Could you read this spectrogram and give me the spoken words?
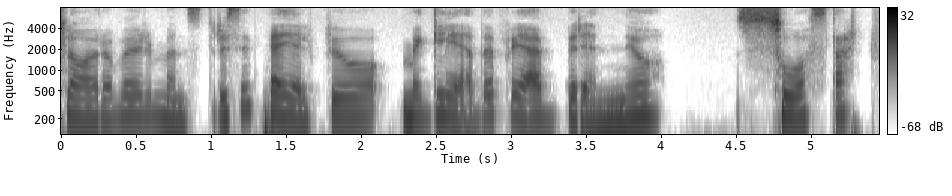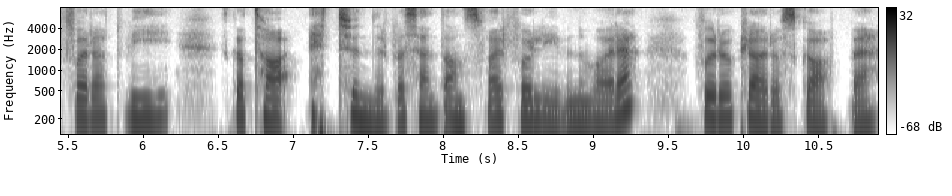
klar over mønsteret sitt. Jeg hjelper jo med glede, for jeg brenner jo så sterkt for at vi skal ta 100% ansvar for livene våre for å klare å skape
